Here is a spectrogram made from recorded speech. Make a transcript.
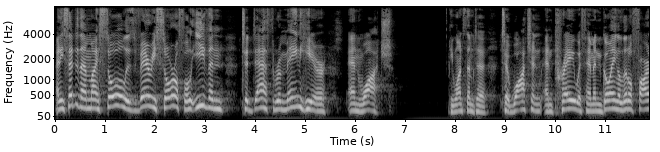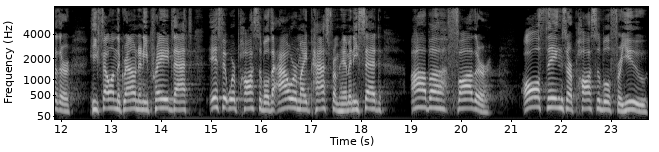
And he said to them, My soul is very sorrowful, even to death. Remain here and watch. He wants them to, to watch and, and pray with him. And going a little farther, he fell on the ground and he prayed that if it were possible, the hour might pass from him. And he said, Abba, Father, all things are possible for you.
